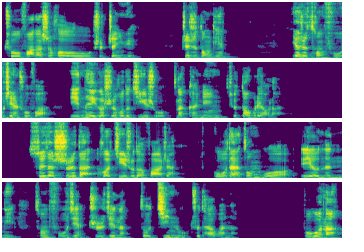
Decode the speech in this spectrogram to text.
出发的时候是正月，正是冬天。要是从福建出发，以那个时候的技术，那肯定就到不了了。随着时代和技术的发展，古代中国也有能力从福建直接呢走近路去台湾了。不过呢，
